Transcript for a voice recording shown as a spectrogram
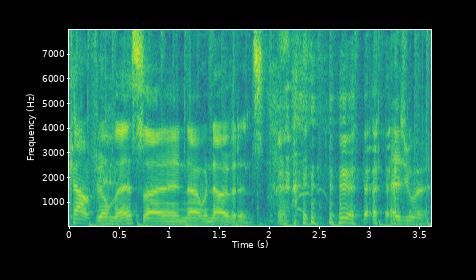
Can't film there, so no, no evidence. as you were.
